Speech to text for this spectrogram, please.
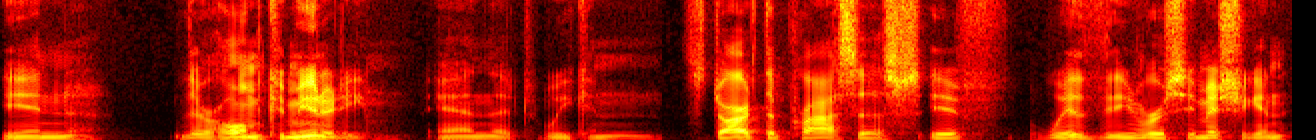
in their home community and that we can start the process if with the University of Michigan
